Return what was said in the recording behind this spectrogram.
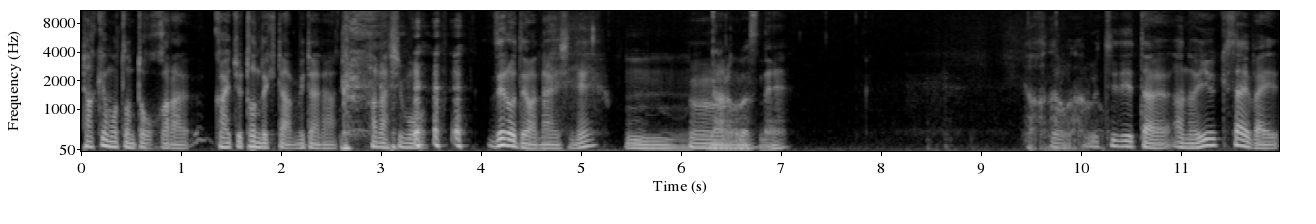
竹本のとこから害虫飛んできたみたいな 話もゼロではないしね。うん、うん。なるほどですね。うちで言ったらあの有機栽培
